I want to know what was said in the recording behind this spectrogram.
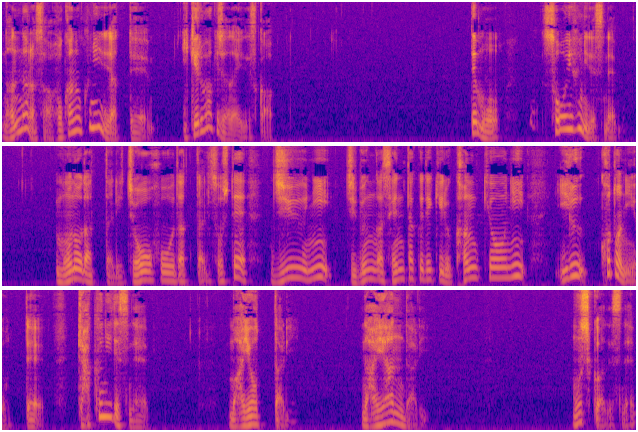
なんならさ他の国でだって行けるわけじゃないですか。でもそういうふうにですねものだったり情報だったりそして自由に自分が選択できる環境にいることによって逆にですね迷ったり悩んだりもしくはですね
